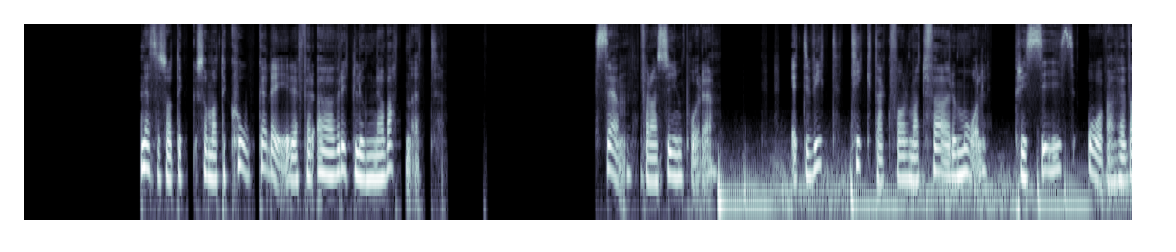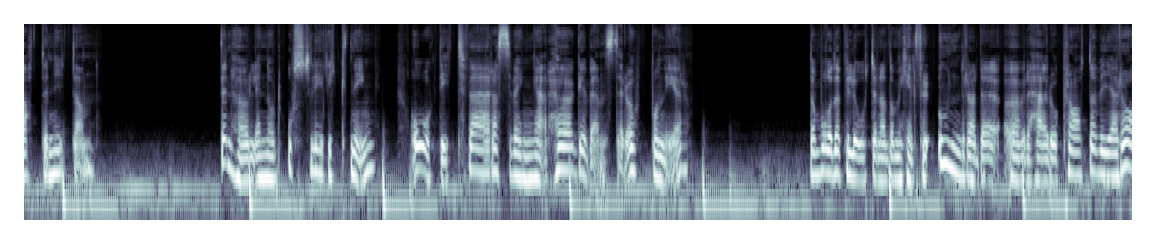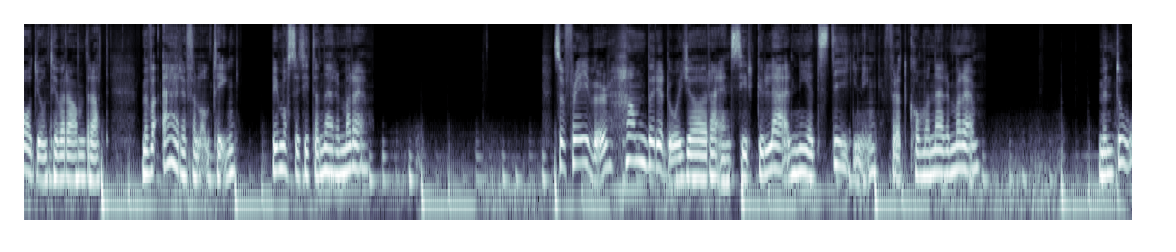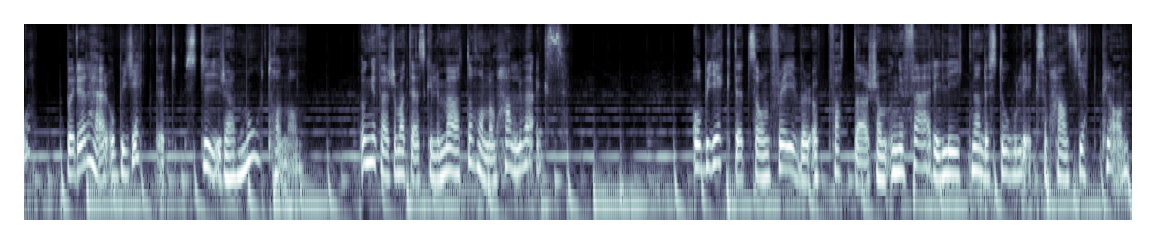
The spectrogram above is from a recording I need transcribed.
Nästan så att det, som att det kokade i det för övrigt lugna vattnet. Sen får han syn på det. Ett vitt tic-tac-format föremål precis ovanför vattenytan. Den höll en nordostlig riktning och åkte i tvära svängar höger, vänster, upp och ner. De båda piloterna de är helt förundrade över det här och pratar via radion till varandra att men vad är det för någonting? Vi måste titta närmare. Så Fravor, han börjar då göra en cirkulär nedstigning för att komma närmare. Men då börjar det här objektet styra mot honom. Ungefär som att det skulle möta honom halvvägs. Objektet som Fravor uppfattar som ungefär i liknande storlek som hans jetplan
